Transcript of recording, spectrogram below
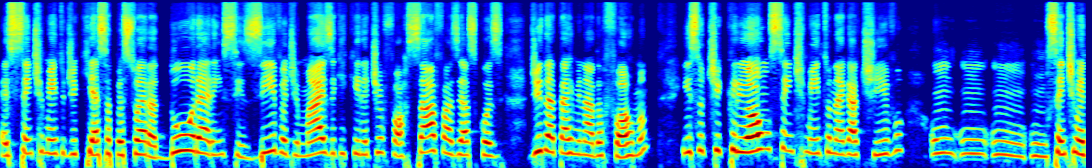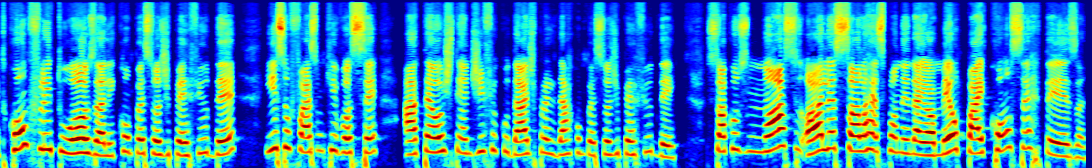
esse sentimento de que essa pessoa era dura, era incisiva demais e que queria te forçar a fazer as coisas de determinada forma. Isso te criou um sentimento negativo, um, um, um, sentimento conflituoso ali com pessoas de perfil D, isso faz com que você até hoje tenha dificuldade para lidar com pessoas de perfil D. Só que os nossos, olha só ela respondendo aí, ó, meu pai com certeza.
